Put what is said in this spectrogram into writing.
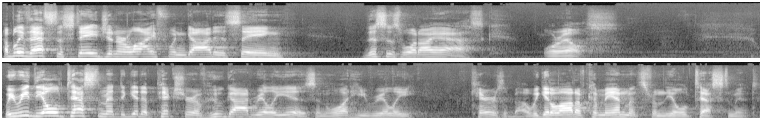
I believe that's the stage in our life when God is saying, This is what I ask, or else. We read the Old Testament to get a picture of who God really is and what He really cares about. We get a lot of commandments from the Old Testament.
